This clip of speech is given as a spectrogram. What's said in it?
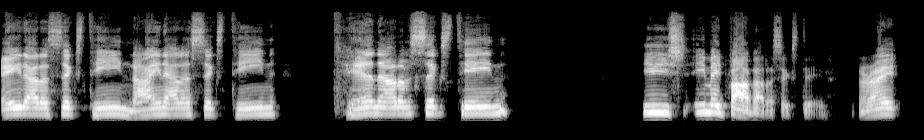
8 out of 16, 9 out of 16, 10 out of 16. He, he made 5 out of 16. All right.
